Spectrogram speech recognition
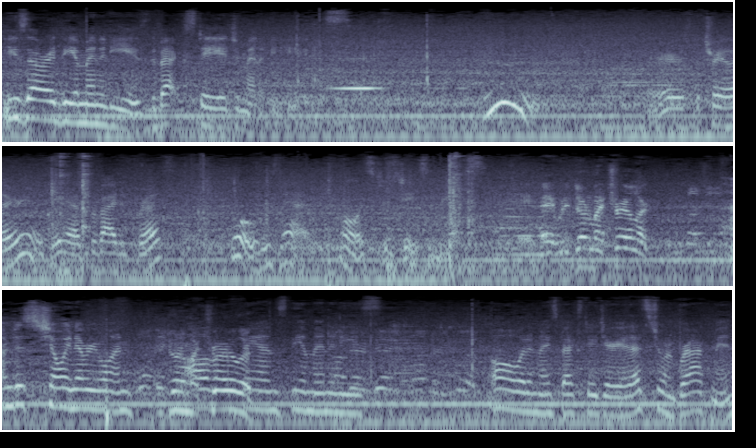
These are the amenities, the backstage amenities. Ooh. There's the trailer that they have provided for us. Whoa, who's that? Oh, it's just Jason. Okay. Hey, what are you doing to my trailer? I'm just showing everyone, doing to my all of our fans, the amenities. Oh, what a nice backstage area. That's Jonah Brockman.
